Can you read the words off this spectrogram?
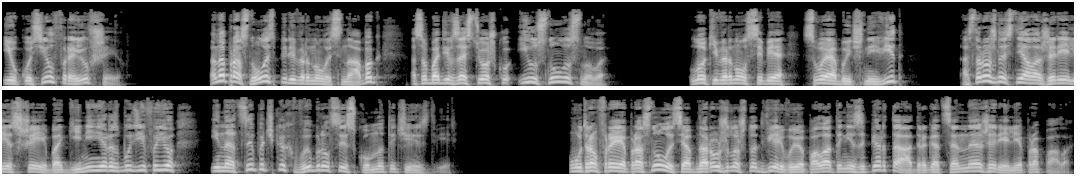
и укусил Фрейю в шею. Она проснулась, перевернулась на бок, освободив застежку, и уснула снова. Локи вернул себе свой обычный вид, осторожно снял ожерелье с шеи богини, не разбудив ее, и на цыпочках выбрался из комнаты через дверь. Утром Фрея проснулась и обнаружила, что дверь в ее палаты не заперта, а драгоценное ожерелье пропало.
